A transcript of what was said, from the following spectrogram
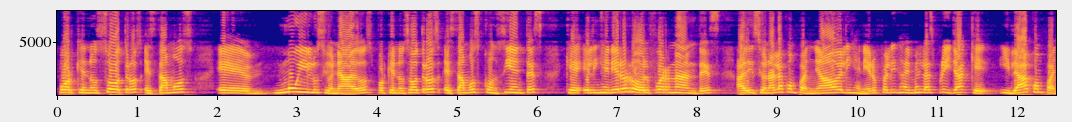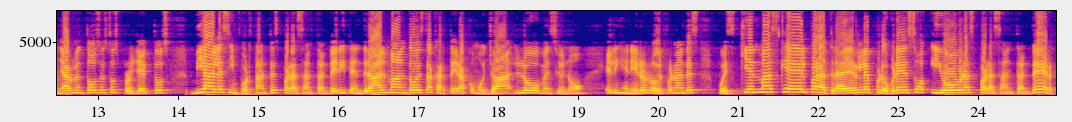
porque nosotros estamos eh, muy ilusionados porque nosotros estamos conscientes que el ingeniero Rodolfo Hernández, adicional acompañado del ingeniero Félix Jaime Lasprilla, que irá a acompañarlo en todos estos proyectos viales importantes para Santander y tendrá al mando esta cartera, como ya lo mencionó el ingeniero Rodolfo Hernández, pues ¿quién más que él para traerle progreso y obras para Santander?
